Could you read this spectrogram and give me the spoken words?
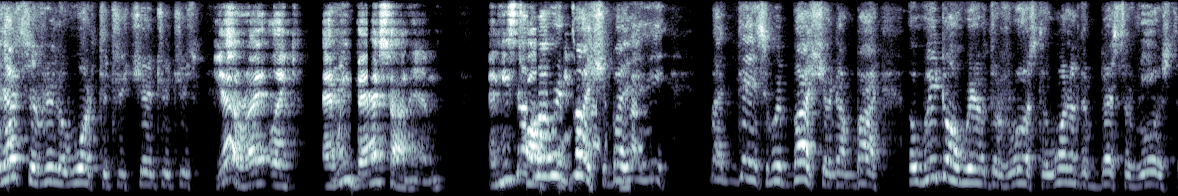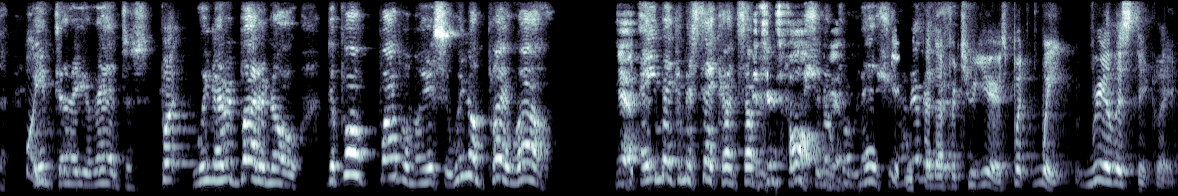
that's a real award to just. Yeah, right. Like, and we bash on him, and he's no, but we bash, but. He, but this with Basho and by, we know we have the roster, one of the best roster, Boy, Inter Juventus. But we everybody know the problem is we don't play well. Yeah, and you make a mistake on something. It's his fault. Yeah. Formation yeah, we said that for two years. But wait, realistically,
